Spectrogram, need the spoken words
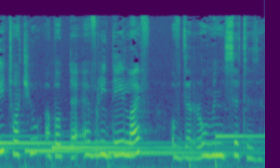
We taught you about the everyday life of the Roman citizen.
